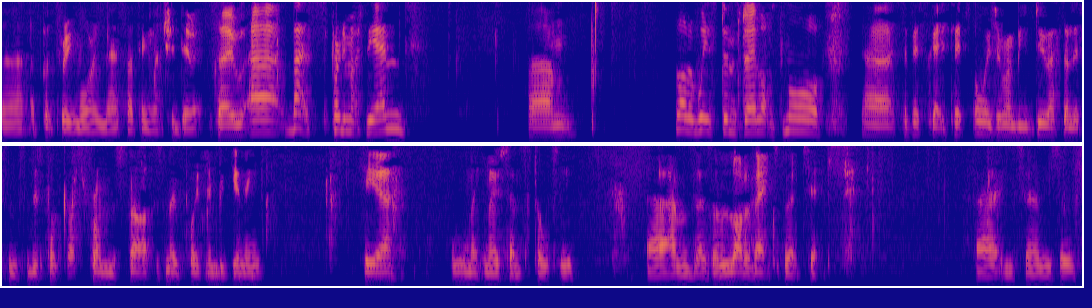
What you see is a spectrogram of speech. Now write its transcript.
Uh, I put three more in there, so I think that should do it. So uh, that's pretty much the end. Um, a lot of wisdom today, a lot more uh, sophisticated tips. Always remember you do have to listen to this podcast from the start. There's no point in beginning here. It will make no sense at all to you. Uh, and there's a lot of expert tips uh, in terms of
